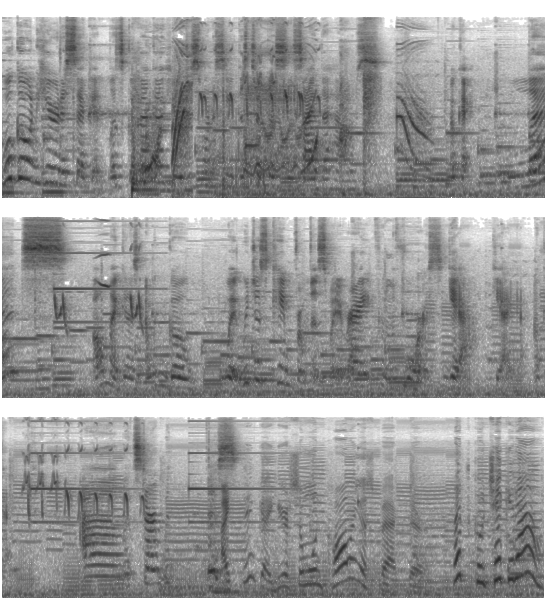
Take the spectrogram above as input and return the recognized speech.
We'll go in here in a second. Let's go back out here. I just want to see if this took us inside the house. Okay. Let's. Oh my goodness. I'm gonna go. Wait, we just came from this way, right? From the forest. Yeah. Yeah, yeah. Okay. Um, let's start with this. I think I hear someone calling us back there. Let's go check it out.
